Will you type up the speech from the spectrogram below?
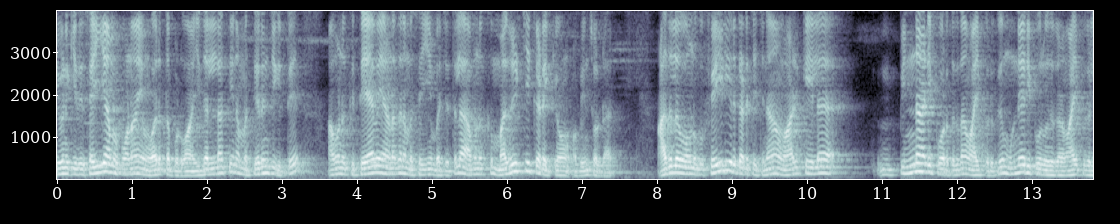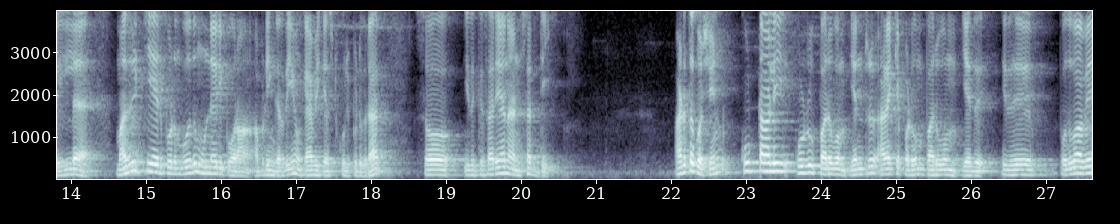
இவனுக்கு இது செய்யாமல் போனால் இவன் வருத்தப்படுவான். இது எல்லாத்தையும் நம்ம தெரிஞ்சுக்கிட்டு அவனுக்கு தேவையானதை நம்ம செய்யும் பட்சத்தில் அவனுக்கு மகிழ்ச்சி கிடைக்கும் அப்படின்னு சொல்கிறார் அதில் அவனுக்கு ஃபெயிலியர் கிடச்சிச்சின்னா அவன் வாழ்க்கையில் பின்னாடி போகிறதுக்கு தான் வாய்ப்பு இருக்குது முன்னேறி போவதற்கான வாய்ப்புகள் இல்லை. மகிழ்ச்சி ஏற்படும் போது முன்னேறி போகிறான் அப்படிங்கிறதையும் கேவிகெஸ்ட் குறிப்பிடுகிறார். ஸோ இதுக்கு சரியான ஆன்சர் டி அடுத்த கொஷின் கூட்டாளி குழு பருவம் என்று அழைக்கப்படும் பருவம் எது? இது பொதுவாகவே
